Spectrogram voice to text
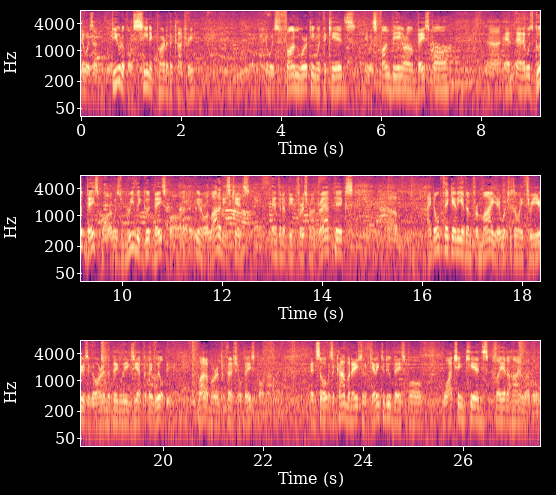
It was a beautiful, scenic part of the country. It was fun working with the kids. It was fun being around baseball. Uh, and, and it was good baseball. It was really good baseball. Uh, you know, a lot of these kids ended up being first round draft picks. Um, I don't think any of them from my year, which was only three years ago, are in the big leagues yet, but they will be. A lot of them are in professional baseball now. And so it was a combination of getting to do baseball, watching kids play at a high level,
